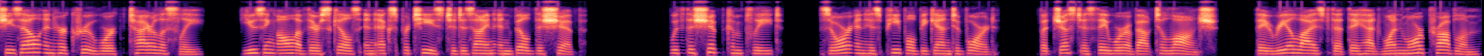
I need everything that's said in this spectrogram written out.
Giselle and her crew worked tirelessly, using all of their skills and expertise to design and build the ship. With the ship complete, Zor and his people began to board, but just as they were about to launch, they realized that they had one more problem,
